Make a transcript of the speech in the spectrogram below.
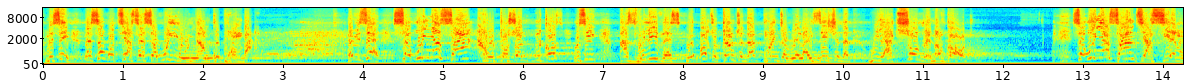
Me se pɛ sɛ wote asɛ sɛ woyɛ onyankopɔn ba ɛfi sɛ sɛ wonya saa ahotɔsɔ because we see as believers we ought to come to that point of realization that we are children of god sɛ wonya saa nteaseɛ no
